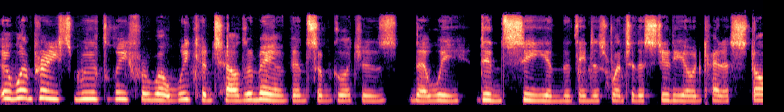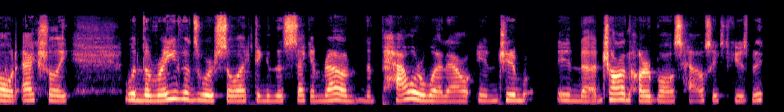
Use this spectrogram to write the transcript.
it went pretty smoothly from what we could tell. There may have been some glitches that we didn't see, and that they just went to the studio and kind of stalled. Actually, when the Ravens were selecting in the second round, the power went out in Jim in uh, John Harbaugh's house. Excuse me,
